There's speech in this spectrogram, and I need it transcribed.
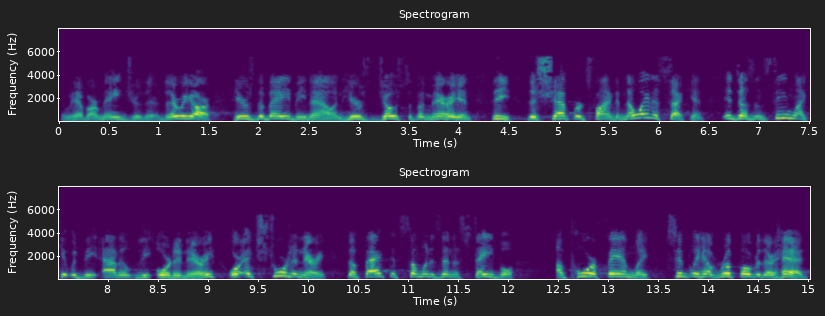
And we have our manger there. There we are. Here's the baby now, and here's Joseph and Mary, and the, the shepherds find him. Now wait a second. It doesn't seem like it would be out of the ordinary or extraordinary. The fact that someone is in a stable, a poor family simply have roof over their head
